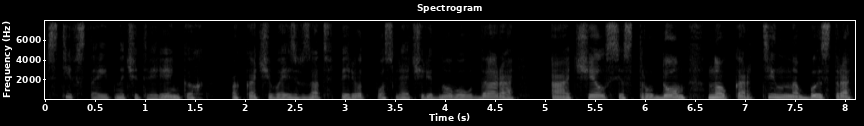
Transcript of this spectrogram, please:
Стив стоит на четвереньках, покачиваясь взад-вперед после очередного удара, а Челси с трудом, но картинно быстро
